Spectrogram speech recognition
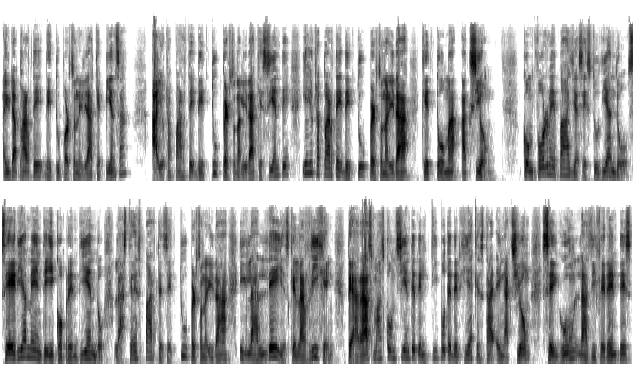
Hay una parte de tu personalidad que piensa, hay otra parte de tu personalidad que siente y hay otra parte de tu personalidad que toma acción conforme vayas estudiando seriamente y comprendiendo las tres partes de tu personalidad y las leyes que la rigen, te harás más consciente del tipo de energía que está en acción según las diferentes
